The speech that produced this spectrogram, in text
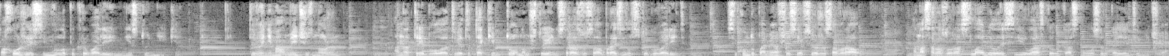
Похожие символы покрывали и низ туники. «Ты вынимал меч из ножен?» Она требовала ответа таким тоном, что я не сразу сообразил, что говорить. Секунду помявшись, я все же соврал. Она сразу расслабилась и ласково коснулась рукояти меча.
